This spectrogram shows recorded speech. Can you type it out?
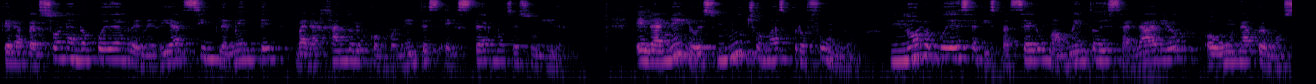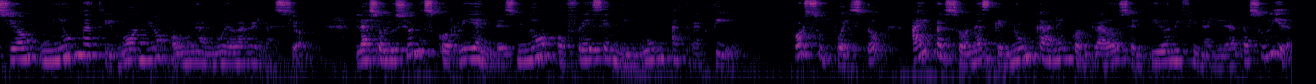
que la persona no puede remediar simplemente barajando los componentes externos de su vida. El anhelo es mucho más profundo, No lo puede satisfacer un aumento de salario o una promoción, ni un matrimonio o una nueva relación. Las soluciones corrientes no ofrecen ningún atractivo. Por supuesto, hay personas que nunca han encontrado sentido ni finalidad a su vida,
